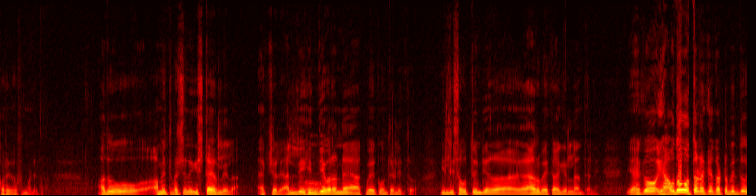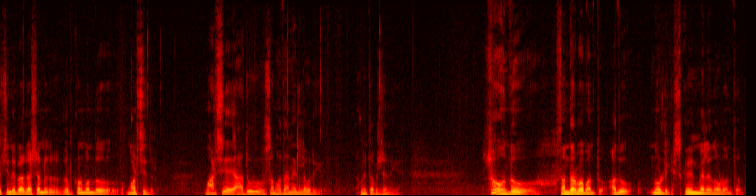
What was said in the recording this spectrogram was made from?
ಕೊರಿಯೋಗ್ರಫಿ ಮಾಡಿದರು. ಅದು ಅಮಿತ್ ಬಚ್ಚನಿಗೆ ಇಷ್ಟ ಇರಲಿಲ್ಲ ಆ್ಯಕ್ಚುಲಿ ಅಲ್ಲಿ ಹಿಂದಿಯವರನ್ನೇ ಹಾಕಬೇಕು ಅಂತ ಹೇಳಿತ್ತು. ಇಲ್ಲಿ ಸೌತ್ ಇಂಡಿಯಾದ ಯಾರು ಬೇಕಾಗಿಲ್ಲ ಅಂತೇಳಿ. ಯಾಕೋ ಯಾವುದೋ ಒತ್ತಡಕ್ಕೆ ಕಟ್ಟು ಬಿದ್ದು ಚಿನ್ನಿ ಪ್ರಕಾಶನ ಕರ್ಕೊಂಡು ಬಂದು ಮಾಡಿಸಿದರು. ಮಾಡಿಸಿ ಅದು ಸಮಾಧಾನ ಇಲ್ಲ ಅವರಿಗೆ ಅಮಿತಾಬ್ ಬಚ್ಚನಿಗೆ. ಸೊ ಒಂದು ಸಂದರ್ಭ ಬಂತು. ಅದು ನೋಡಲಿಕ್ಕೆ ಸ್ಕ್ರೀನ್ ಮೇಲೆ ನೋಡುವಂಥದ್ದು.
